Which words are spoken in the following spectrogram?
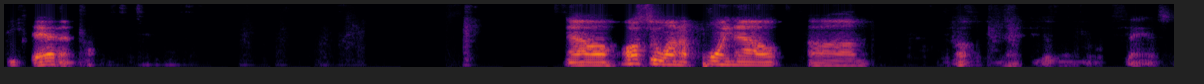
Keep that in mind. Now, also want to point out, um, oh, fast.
